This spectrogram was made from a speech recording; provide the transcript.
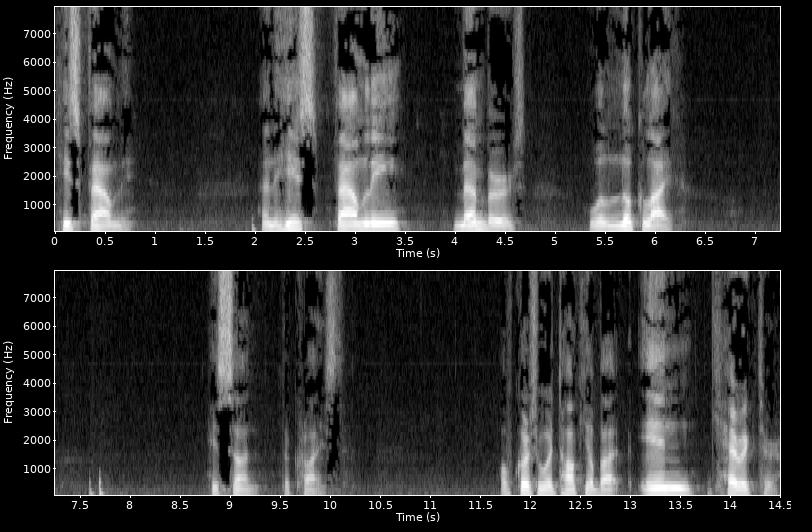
his family. And his family members will look like his son, the Christ. Of course, we're talking about in character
